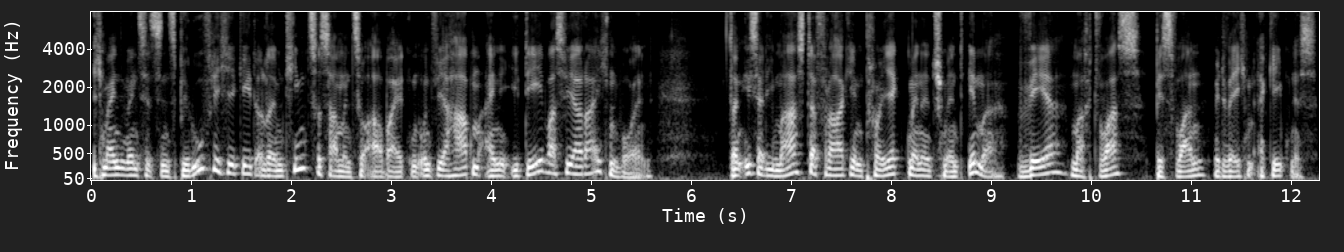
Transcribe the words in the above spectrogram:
Ich meine, wenn es jetzt ins Berufliche geht oder im Team zusammenzuarbeiten und wir haben eine Idee, was wir erreichen wollen, dann ist ja die Masterfrage im Projektmanagement immer, wer macht was, bis wann, mit welchem Ergebnis.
